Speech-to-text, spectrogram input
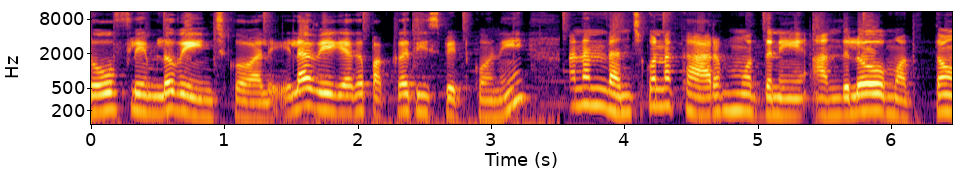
లో ఫ్లేమ్లో వేయించుకోవాలి. ఇలా వేగాక పక్క తీసి పెట్టుకొని మనం దంచుకున్న కారం ముద్దని అందులో మొత్తం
